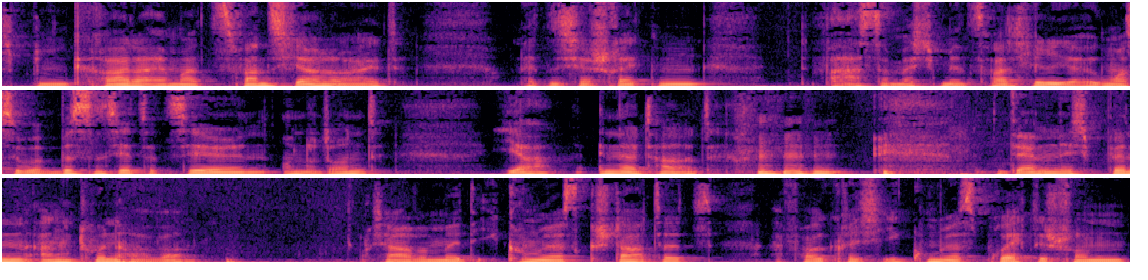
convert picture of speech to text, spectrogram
Ich bin gerade einmal 20 Jahre alt und jetzt nicht erschrecken, was, da möchte ich mir ein 20-Jähriger irgendwas über Business jetzt erzählen und und und. Ja, in der Tat. Denn ich bin Agenturinhaber. Ich habe mit E-Commerce gestartet, erfolgreich E-Commerce-Projekte schon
